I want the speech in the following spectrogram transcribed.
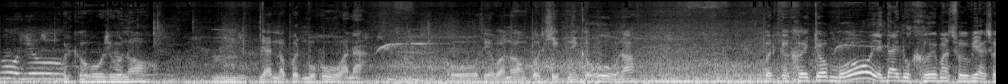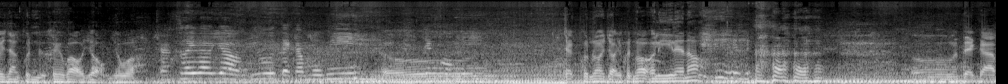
ฮู้อยู่เพิ่นก็ฮู้อยู่เนาะอืมยันว่าเพิ่นบ่ฮู้อะนะโอ้ที่ว่าน้องเปิดคลิปนี่ก็ฮู้เนาะเพิ่นก็เคยจมโอ้อยากได้ลูกเคยมาช่วยเวียกช่วยหยังเพิ่นก็เคยเว้าหยอกอยู่บ่ก็เคยเว้าหยอกอยู่แต่ก็บ่มีเออยังบ่มีจักเพิ่นเว้าหยอกเพิ่นเว้าอีหลีแหล้เนาะเออแต่กับ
